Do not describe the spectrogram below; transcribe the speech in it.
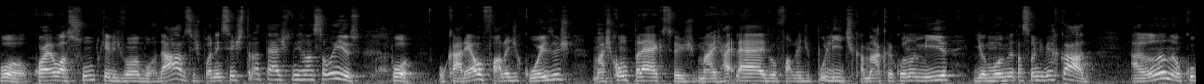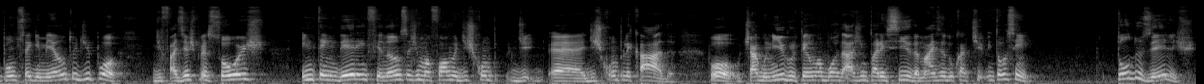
pô, qual é o assunto que eles vão abordar, vocês podem ser estratégicos em relação a isso. Claro. Pô, o Carel fala de coisas mais complexas, mais high level, fala de política, macroeconomia e movimentação de mercado. A Ana ocupa um segmento de, pô, de fazer as pessoas entenderem finanças de uma forma descom de, é, descomplicada. Pô, o Thiago Negro tem uma abordagem parecida, mais educativa. Então, assim, todos eles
